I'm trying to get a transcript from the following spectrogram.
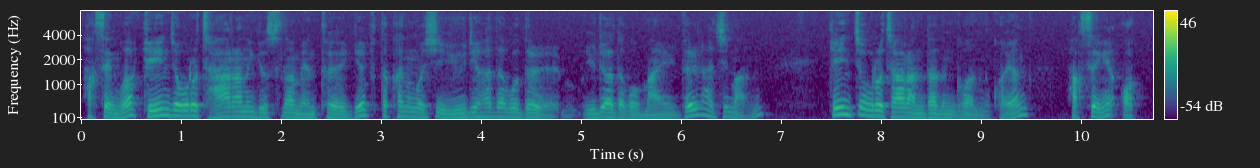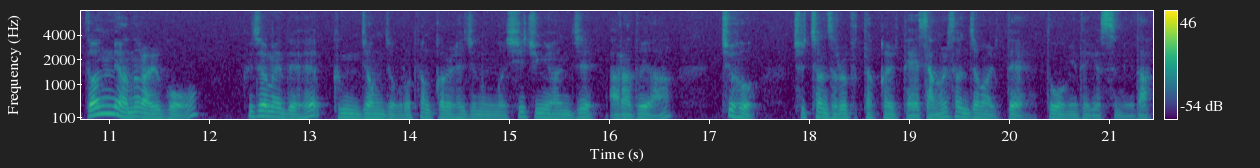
학생과 개인적으로 잘 아는 교수나 멘토에게 부탁하는 것이 유리하다고들 유리하다고 말들 하지만 개인적으로 잘 안다는 건 과연 학생의 어떤 면을 알고 그 점에 대해 긍정적으로 평가를 해주는 것이 중요한지 알아둬야 추후 추천서를 부탁할 대상을 선정할 때 도움이 되겠습니다.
